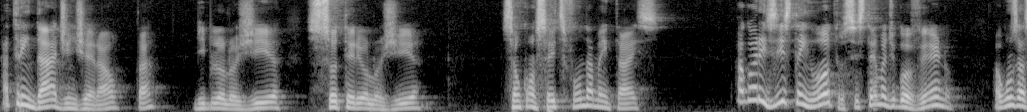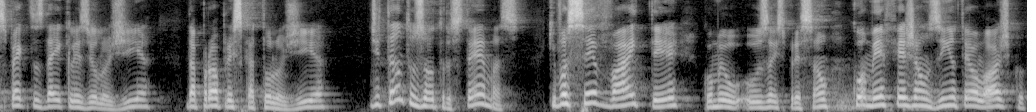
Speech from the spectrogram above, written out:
a trindade em geral, tá? Bibliologia, soteriologia, são conceitos fundamentais. Agora existem outros, sistema de governo, alguns aspectos da eclesiologia, da própria escatologia, de tantos outros temas que você vai ter, como eu uso a expressão, comer feijãozinho teológico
